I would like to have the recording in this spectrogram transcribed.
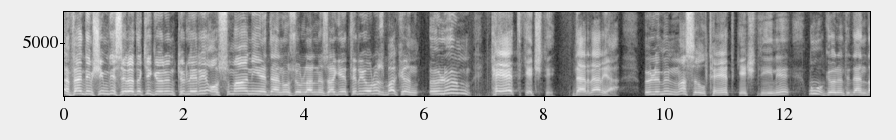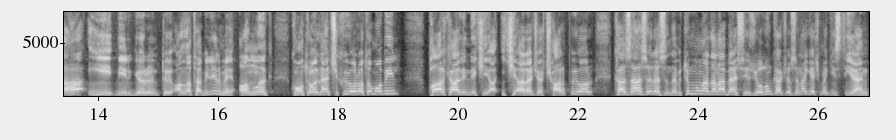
Efendim şimdi sıradaki görüntüleri Osmaniye'den huzurlarınıza getiriyoruz. Bakın ölüm teğet geçti derler ya. Ölümün nasıl teğet geçtiğini bu görüntüden daha iyi bir görüntü anlatabilir mi? Anlık kontrolden çıkıyor otomobil. Park halindeki iki araca çarpıyor. Kaza sırasında bütün bunlardan habersiz yolun karşısına geçmek isteyen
